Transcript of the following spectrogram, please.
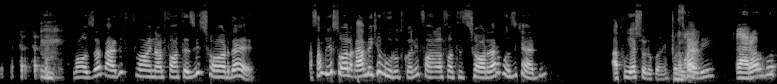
موضوع بعدی Final Fantasy 14 اصلا یه سوال قبلی که ورود کنیم Final Fantasy 14 رو بازی کردید؟ از پویا شروع کنیم. بازی کردی؟ قرار بود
